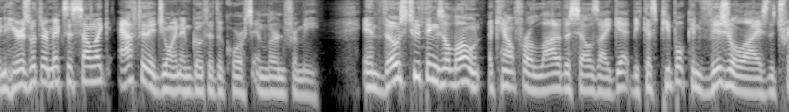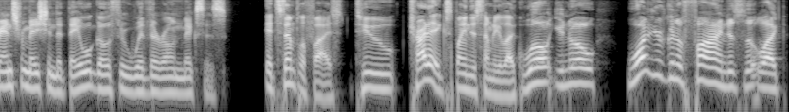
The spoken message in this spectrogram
and here's what their mixes sound like after they join and go through the course and learn from me. And those two things alone account for a lot of the sales I get because people can visualize the transformation that they will go through with their own mixes. It simplifies to try to explain to somebody like, well, you know, what you're going to find is that like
